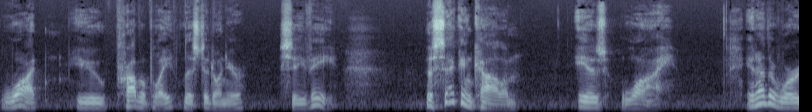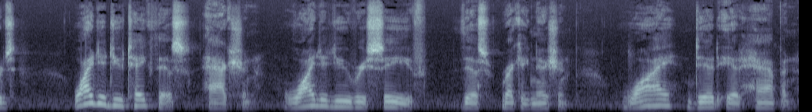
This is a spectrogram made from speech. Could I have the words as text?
what you probably listed on your CV. The second column is why. In other words, why did you take this action? Why did you receive this recognition? Why did it happen?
